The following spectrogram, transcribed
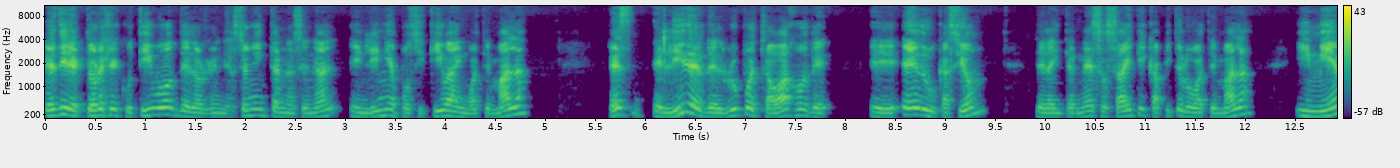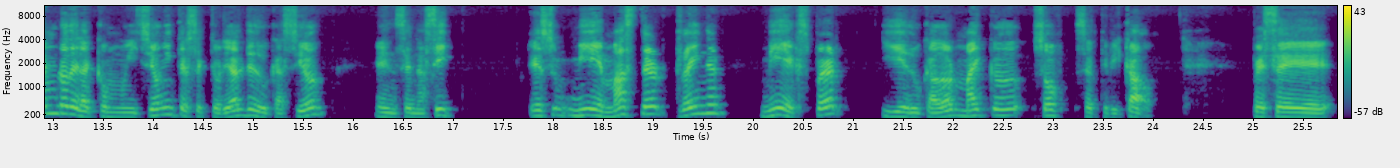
Es director ejecutivo de la Organización Internacional en Línea Positiva en Guatemala. Es el líder del grupo de trabajo de eh, educación de la Internet Society Capítulo Guatemala y miembro de la Comisión Intersectorial de Educación en Senacit. Es mi Master Trainer, mi Expert y educador Microsoft certificado. Pues eh,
